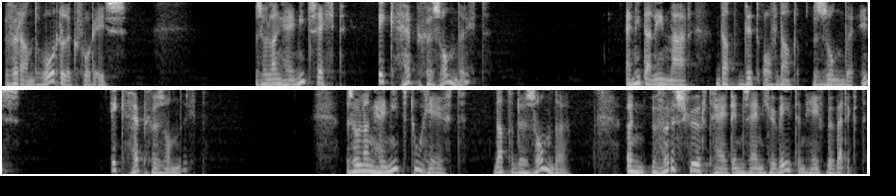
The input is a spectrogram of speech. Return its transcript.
verantwoordelijk voor is, zolang hij niet zegt: Ik heb gezondigd, en niet alleen maar dat dit of dat zonde is, ik heb gezondigd, zolang hij niet toegeeft dat de zonde een verscheurdheid in zijn geweten heeft bewerkt,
